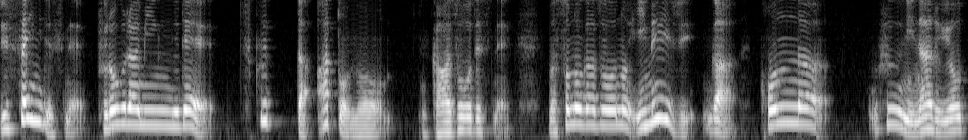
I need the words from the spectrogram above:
実際にですね、プログラミングで作った後の画像ですね。まあ、その画像のイメージがこんな風になるよ、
